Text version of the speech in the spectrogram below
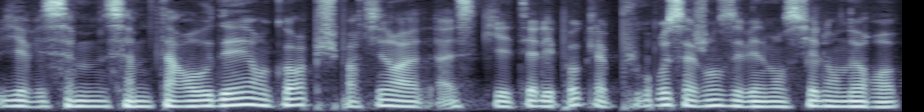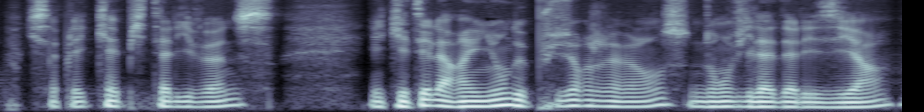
il y avait ça me, ça me taraudait encore puis je suis parti dans la- à ce qui était à l'époque la plus grosse agence d'événementiel en Europe qui s'appelait Capital Events et qui était la réunion de plusieurs agences dont Villa d'Alésia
